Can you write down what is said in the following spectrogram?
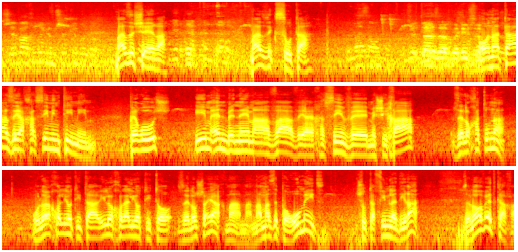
שבע אחרים המשך כבודו. מה זה שארה? מה זה כסותה? עונתה זה יחסים אינטימיים. פירוש, אם אין ביניהם אהבה ויחסים ומשיכה, זה לא חתונה. הוא לא יכול להיות איתה, היא לא יכולה להיות איתו, זה לא שייך. מה, מה, מה, מה זה פה, roommates? שותפים לדירה? זה לא עובד ככה.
